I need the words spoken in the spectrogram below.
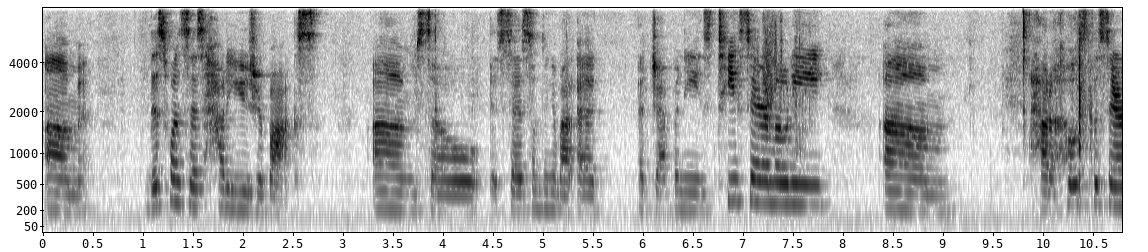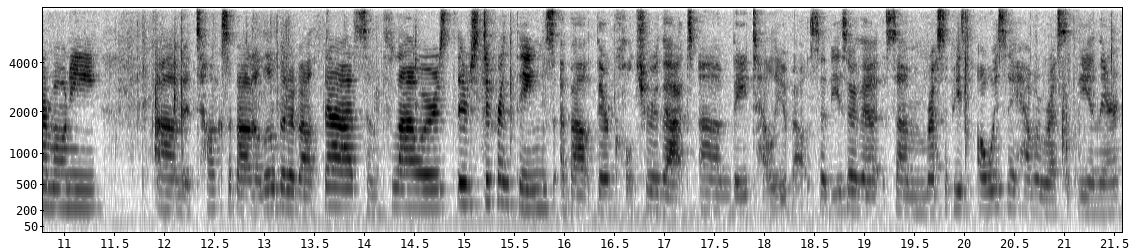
Um, this one says how to use your box. Um, so it says something about a, a Japanese tea ceremony, um, how to host the ceremony. Um, it talks about a little bit about that, some flowers. There's different things about their culture that um, they tell you about. So these are the some recipes. Always they have a recipe in there.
